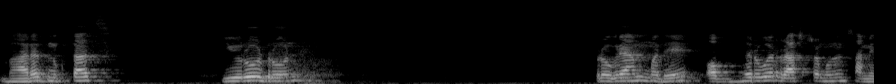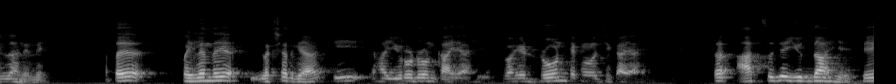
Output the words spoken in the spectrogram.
भारत नुकताच युरो ड्रोन प्रोग्राममध्ये ऑब्झर्वर राष्ट्र म्हणून सामील झालेले. आता पहिल्यांदा हे लक्षात घ्या की हा युरो ड्रोन काय आहे किंवा हे ड्रोन टेक्नॉलॉजी काय आहे. तर आजचं जे युद्ध आहे ते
